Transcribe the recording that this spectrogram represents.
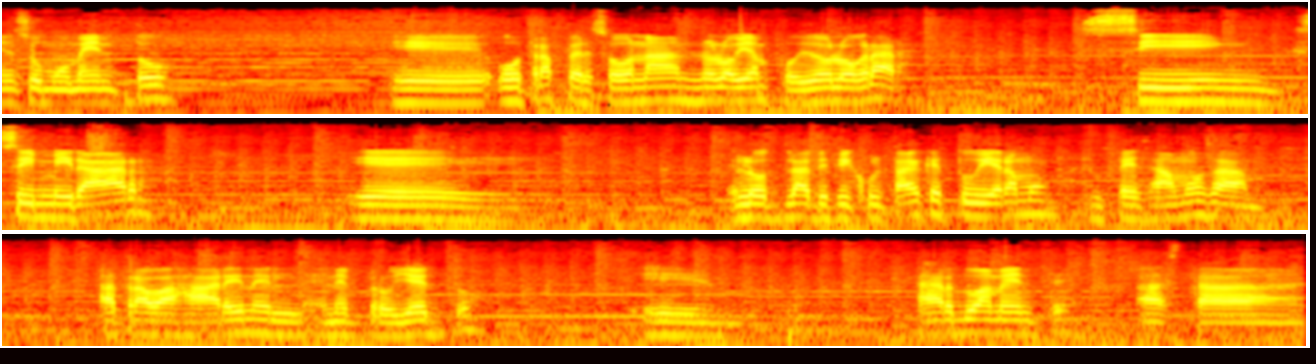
en su momento eh, otras personas no lo habían podido lograr. Sin, mirar eh, las dificultades que tuviéramos, empezamos a, trabajar en el, proyecto eh, arduamente hasta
